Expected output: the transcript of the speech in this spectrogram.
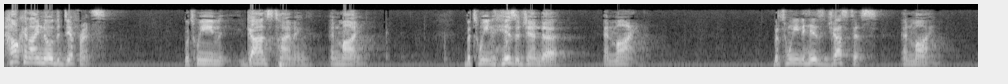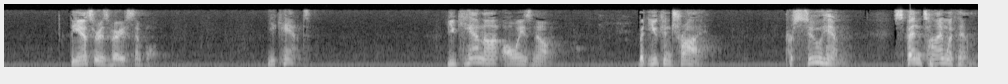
how can I know the difference between God's timing and mine? Between His agenda and mine? Between His justice and mine? The answer is very simple. You can't. You cannot always know. But you can try. Pursue Him. Spend time with Him.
